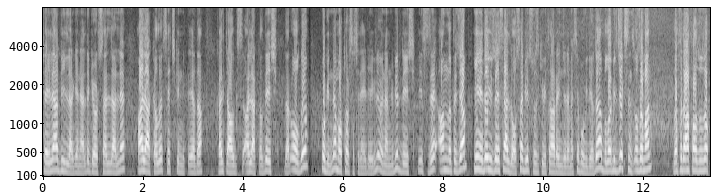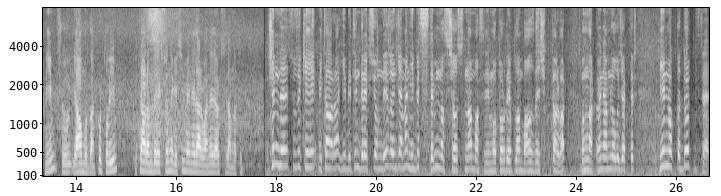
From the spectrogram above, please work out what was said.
şeyler değiller. Genelde görsellerle alakalı seçkinlikle ya da kalite algısı alakalı değişiklikler oldu. Bugün de motor seçeneğiyle ilgili önemli bir değişikliği size anlatacağım. Yine de yüzeysel de olsa bir Suzuki Vitara incelemesi bu videoda bulabileceksiniz. O zaman lafı daha fazla uzatmayayım. Şu yağmurdan kurtulayım. Vitara'nın direksiyonuna geçeyim ve neler var neler yok size anlatayım. Şimdi Suzuki Vitara hibritin direksiyonundayız. Önce hemen hibrit sistemin nasıl çalıştığından bahsedeyim. Motorda yapılan bazı değişiklikler var. Bunlar önemli olacaktır. 1.4 litre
